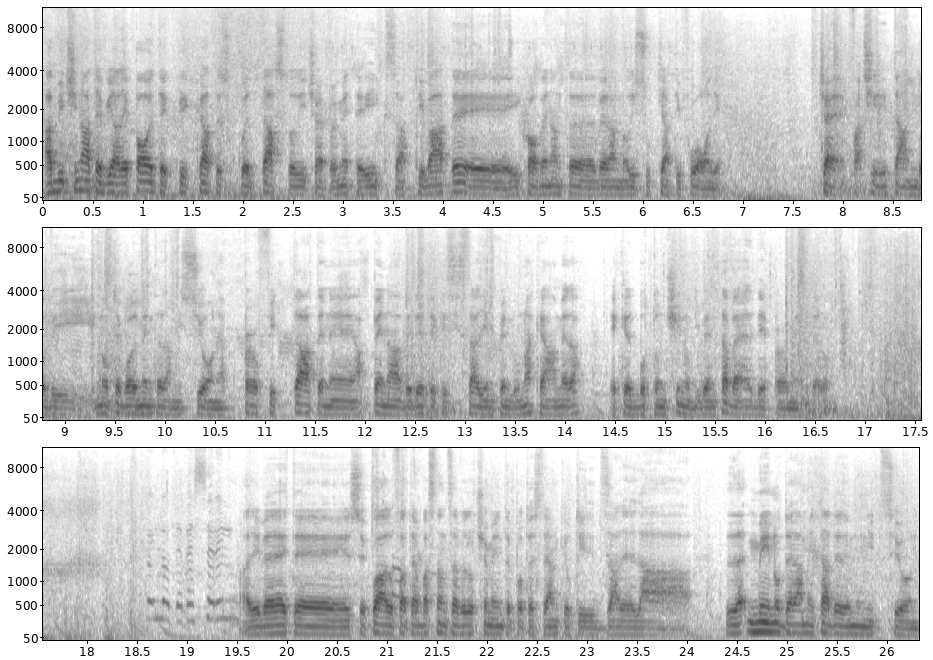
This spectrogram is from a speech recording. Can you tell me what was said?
Avvicinatevi alle porte e cliccate su quel tasto lì, cioè premete X, attivate e i Covenant verranno risucchiati fuori cioè facilitandovi notevolmente la missione. Approfittatene appena vedete che si sta riempendo una camera e che il bottoncino diventa verde e premetelo. Arriverete, se qua lo fate abbastanza velocemente potreste anche utilizzare la, la- meno della metà delle munizioni.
